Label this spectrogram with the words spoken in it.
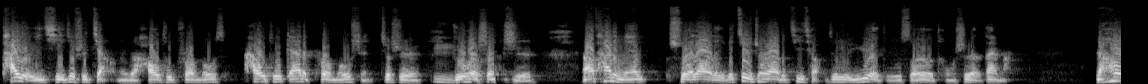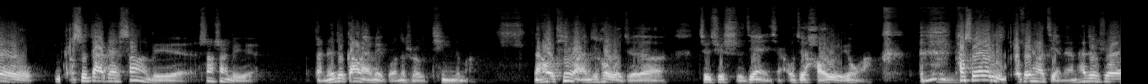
他有一期就是讲那个 how to promote how to get promotion，就是如何升职。然后它里面说到的一个最重要的技巧就是阅读所有同事的代码。然后我是大概上个月、上上个月，反正就刚来美国那时候听的嘛。然后听完之后，我觉得就去实践一下，我觉得好有用啊。他说的理由非常简单，他就说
